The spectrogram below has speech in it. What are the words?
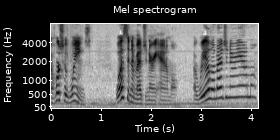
A horse with wings. Was an imaginary animal. A real imaginary animal?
